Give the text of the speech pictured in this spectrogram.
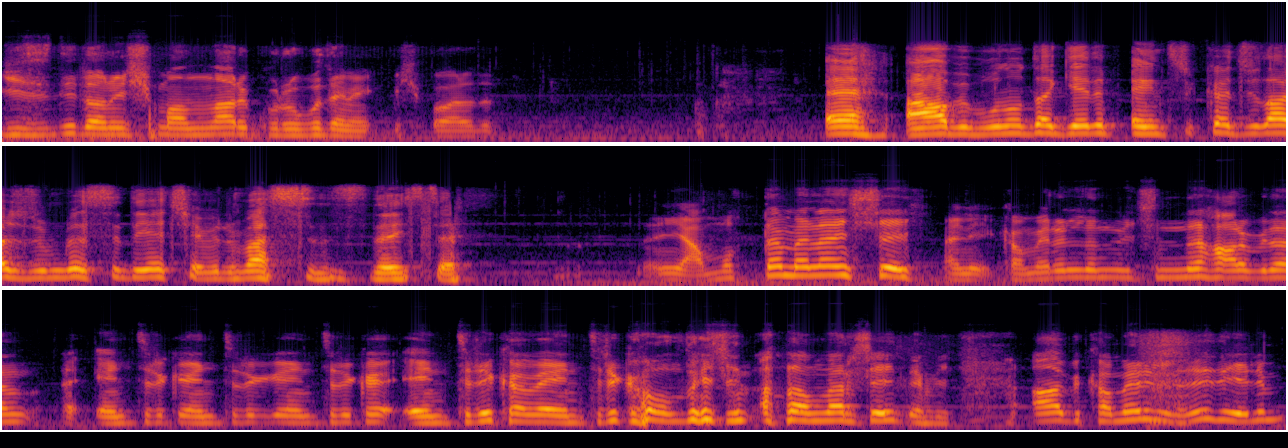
Gizli danışmanlar grubu demekmiş bu arada. Eh abi bunu da gelip entrikacılar zümresi diye çevirmezsiniz. Neyse. Ya muhtemelen şey hani kameraların içinde harbiden entrika entrika entrika entrika ve entrika olduğu için adamlar şey demiş. Abi kamerayla ne diyelim?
